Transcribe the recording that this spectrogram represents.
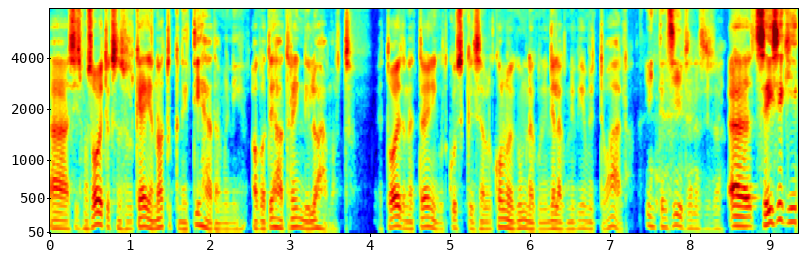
äh, siis ma soovitaksin sul käia natukene tihedamini, aga teha trenni lühemalt. Et hoida need treeningud kuskil seal kolmekümne kuni neljakümne viie minuti vahel. intensiivsena siis või? Äh, see isegi,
